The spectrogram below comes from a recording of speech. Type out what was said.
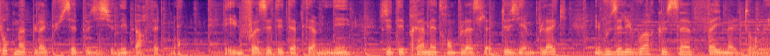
pour que ma plaque puisse être positionnée parfaitement. Et une fois cette étape terminée, j'étais prêt à mettre en place la deuxième plaque, mais vous allez voir que ça a failli mal tourner.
